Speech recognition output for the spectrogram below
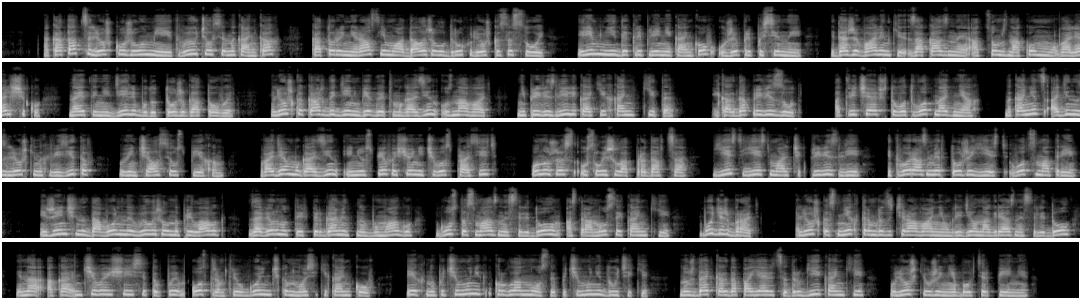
А кататься Лешка уже умеет, выучился на коньках, которые не раз ему одалживал друг Лешка Сысой – и ремни для крепления коньков уже припасены, и даже валенки, заказанные отцом знакомому валяльщику, на этой неделе будут тоже готовы. Лешка каждый день бегает в магазин узнавать, не привезли ли каких коньки-то, и когда привезут. Отвечает, что вот-вот на днях. Наконец, один из Лешкиных визитов увенчался успехом. Войдя в магазин и не успев еще ничего спросить, он уже услышал от продавца – «Есть, есть, мальчик, привезли. И твой размер тоже есть. Вот смотри». И женщина, довольная, выложила на прилавок завернутые в пергаментную бумагу, густо смазанные солидолом остроносые коньки. «Будешь брать?» Лешка с некоторым разочарованием глядел на грязный солидол и на оканчивающиеся тупым острым треугольничком носики коньков. Эх, ну почему не круглоносые, почему не дутики? Но ждать, когда появятся другие коньки – у Лешки уже не было терпения.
